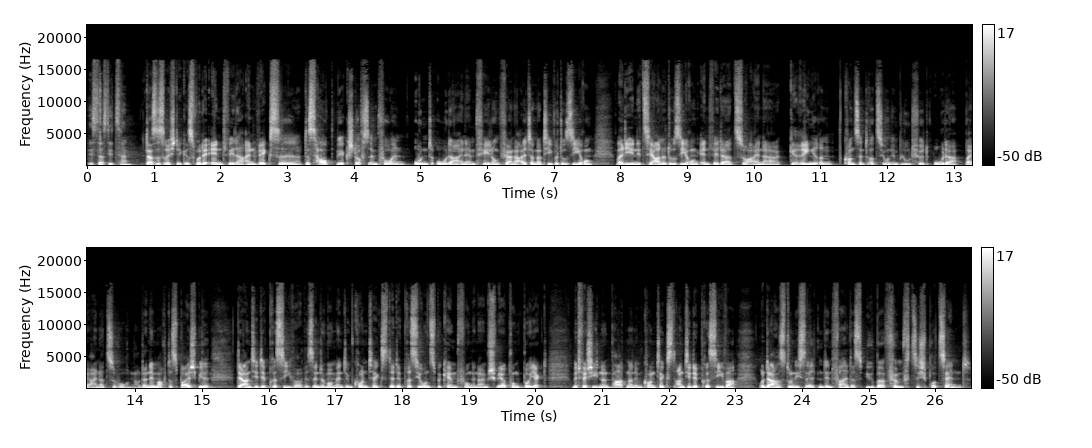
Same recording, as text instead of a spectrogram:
Ist das die Zahl? Das ist richtig. Es wurde entweder ein Wechsel des Hauptwirkstoffs empfohlen und oder eine Empfehlung für eine alternative Dosierung, weil die initiale Dosierung entweder zu einer geringeren Konzentration im Blut führt oder bei einer zu hohen. Oder nimm auch das Beispiel der Antidepressiva. Wir sind im Moment im Kontext der Depressionsbekämpfung in einem Schwerpunktprojekt mit verschiedenen Partnern im Kontext Antidepressiva. Und da hast du nicht selten den Fall, dass über 50 Prozent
